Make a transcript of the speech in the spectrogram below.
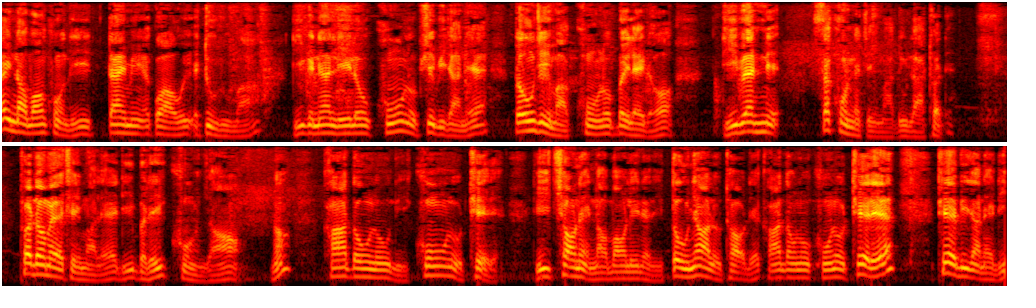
အဲ့နောက်ပေါင်းခွန်ဒီတိုင်မင်အကွာဝေးအတူတူမှာဒီကနန်းလေးလုံးခွန်လို့ဖြစ်ပြီးတာနဲ့၃ချိန်မှာခွန်လို့ပိတ်လိုက်တော့ဒီဘက်နှစ်16ချိန်မှာသူလာထွက်တယ်ထွက်တော့မဲ့အချိန်မှာလည်းဒီဗရိတ်ခွန်ကြောင့်နော် ခါသုံးလုံးဒီခွန်းလို့ထည့်တယ်ဒီ6နဲ့နောက်ပေါင်းလေးနဲ့ဒီတုံညလို့ထောက်တယ်ခါသုံးလုံးခွန်းလို့ထည့်တယ်ထည့်ပြီးတာနဲ့ဒီ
